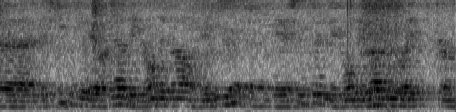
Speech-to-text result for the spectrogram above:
Euh, est-ce que vous allez refaire des grands débats en ligne Et est-ce que vous faites des grands débats bourrés comme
